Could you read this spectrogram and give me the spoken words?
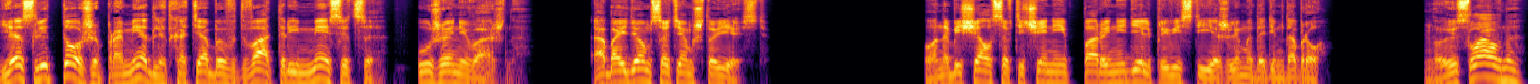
Если тоже промедлит хотя бы в два-три месяца, уже не важно. Обойдемся тем, что есть. Он обещался в течение пары недель привести, ежели мы дадим добро. Ну и славно.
